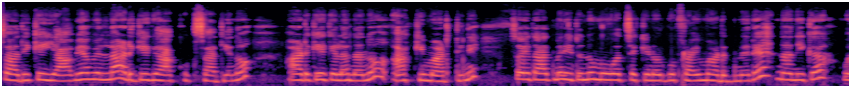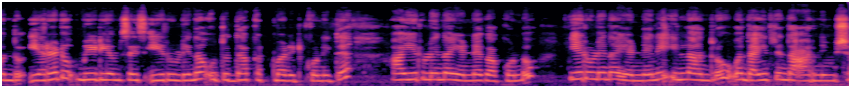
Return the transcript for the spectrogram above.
ಸೊ ಅದಕ್ಕೆ ಯಾವ್ಯಾವೆಲ್ಲ ಅಡುಗೆಗೆ ಹಾಕೋಕ್ಕೆ ಸಾಧ್ಯನೋ ಆ ಅಡುಗೆಗೆಲ್ಲ ನಾನು ಹಾಕಿ ಮಾಡ್ತೀನಿ. ಸೊ ಇದಾದಮೇಲೆ ಇದನ್ನು ಮೂವತ್ತು ಸೆಕೆಂಡ್ವರೆಗೂ ಫ್ರೈ ಮಾಡಿದ್ಮೇಲೆ ನಾನೀಗ ಒಂದು ಎರಡು ಮೀಡಿಯಮ್ ಸೈಜ್ ಈರುಳ್ಳಿನ ಉದ್ದುದ್ದ ಕಟ್ ಮಾಡಿ ಇಟ್ಕೊಂಡಿದ್ದೆ ಆ ಈರುಳ್ಳಿನ ಎಣ್ಣೆಗೆ ಹಾಕ್ಕೊಂಡು ಈರುಳ್ಳಿನ ಎಣ್ಣೆಲಿ ಇಲ್ಲ ಅಂದರೂ ಒಂದು ಐದರಿಂದ ಆರು ನಿಮಿಷ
